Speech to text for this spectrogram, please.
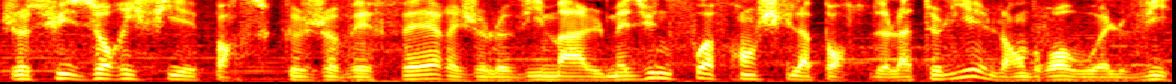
Je suis horrifiée par ce que je vais faire et je le vis mal, mais une fois franchi la porte de l'atelier, l'endroit où elle vit,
